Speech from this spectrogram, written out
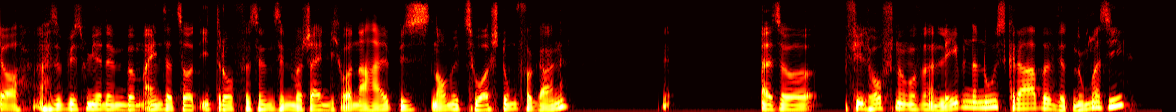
ja, also bis wir dann beim Einsatzort eingetroffen sind, sind wahrscheinlich eineinhalb bis nochmal zwei Stunden vergangen. Also viel Hoffnung auf einen lebenden Ausgraben wird Nummer sein.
